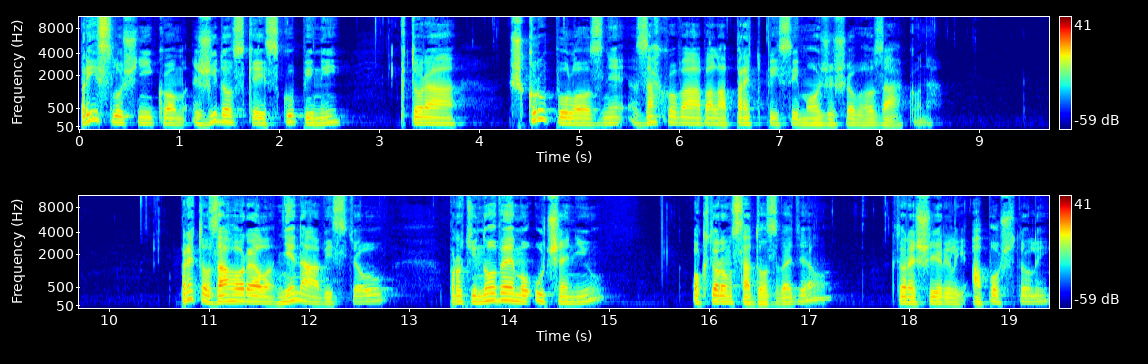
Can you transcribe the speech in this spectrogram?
príslušníkom židovskej skupiny, ktorá škrupulózne zachovávala predpisy Mojžišovho zákona. Preto zahorel nenávisťou proti novému učeniu, o ktorom sa dozvedel, ktoré šírili apoštoli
